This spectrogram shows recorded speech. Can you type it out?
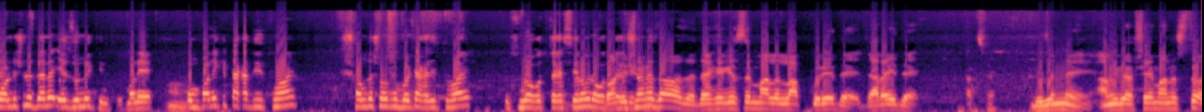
কন্ডিশনে দেয় না এই জন্যই কিন্তু। মানে কোম্পানিকে টাকা দিতে হয় সন্ধ্যা কোম্পানি টাকা দিতে হয় নগদ টাকা সেল হবে নগদ টাকা দিতে কন্ডিশনে হয়। দেওয়া যায় দেখা গেছে মাল লাভ করে দেয় যারাই দেয়। আচ্ছা। বুঝেন নাই? আমি ব্যবসায়ী মানুষ তো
